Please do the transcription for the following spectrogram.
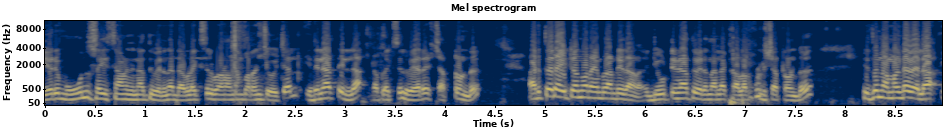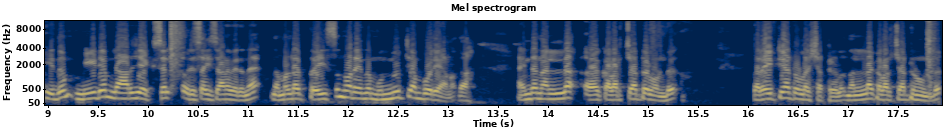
ഈ ഒരു മൂന്ന് സൈസാണ് ഇതിനകത്ത് വരുന്നത്. ഡബിൾ എക്സൽ വേണമെന്ന് പറഞ്ഞ് ചോദിച്ചാൽ ഇതിനകത്തില്ല. ഡബിൾ എക്സൽ വേറെ ഷർട്ടുണ്ട് അടുത്തൊരു ഐറ്റം എന്ന് പറയുമ്പോൾ ഇതാണ് ജൂട്ടിനകത്ത് വരുന്ന നല്ല കളർഫുൾ ഷർട്ടുണ്ട് ഇത് നമ്മളുടെ വില. ഇതും മീഡിയം ലാർജ് എക്സൽ ഒരു സൈസാണ് വരുന്നത്. നമ്മളുടെ പ്രൈസ് എന്ന് പറയുന്നത് മുന്നൂറ്റി അമ്പത് രൂപയാണ്. അതാ അതിന്റെ നല്ല കളർ ചാർട്ടുകളുണ്ട് വെറൈറ്റി ആയിട്ടുള്ള ഷർട്ടുകൾ നല്ല കളർ ചാർട്ടുകളുണ്ട്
